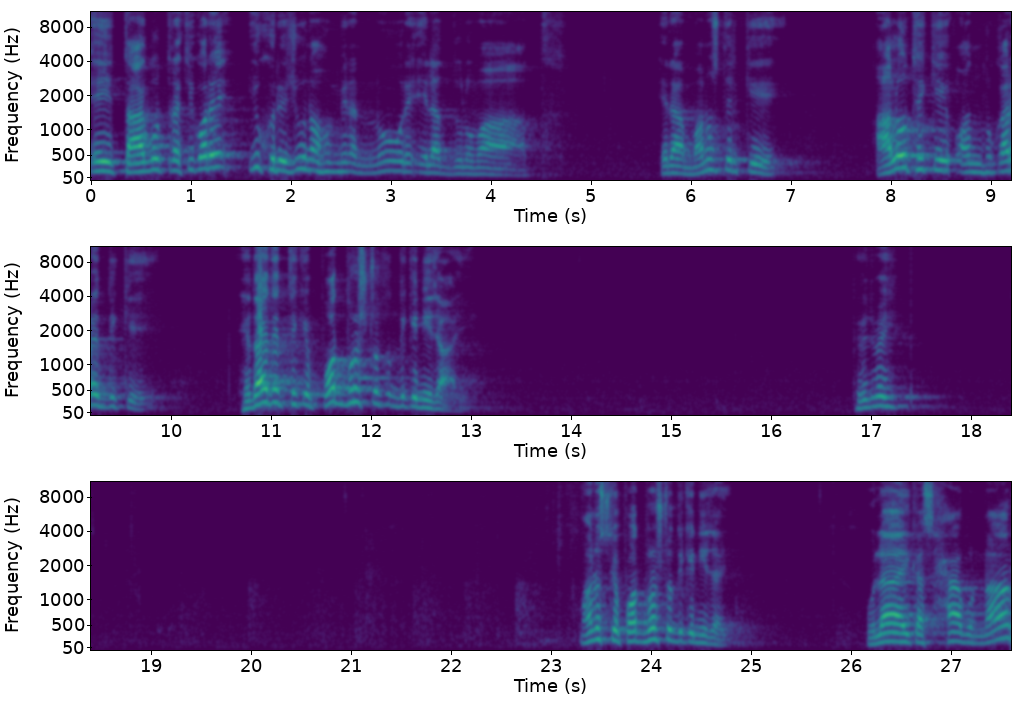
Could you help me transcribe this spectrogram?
এই তাগুতরা কি করে? ইউখরে জুন আহমিনা নূর এলাদুলমাত এরা মানুষদেরকে আলো থেকে অন্ধকারের দিকে, হেদায়তের থেকে পথভ্রষ্টতার দিকে নিয়ে যায়। ফিরোজ ভাই মানুষকে পথভ্রষ্ট দিকে নিয়ে যায়। উলাইকা সাহাবুন্নার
